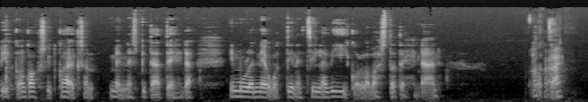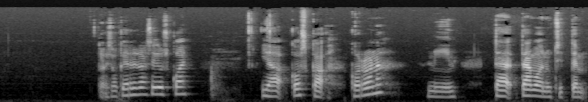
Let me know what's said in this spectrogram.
viikkoon 28 mennessä pitää tehdä, niin mulle neuvottiin, että sillä viikolla vasta tehdään Okei. tota, toi sokerirasituskoe. Ja koska korona, niin tämä voi nyt sitten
